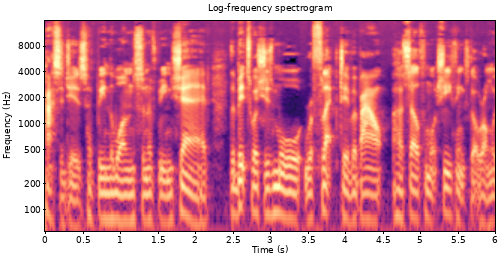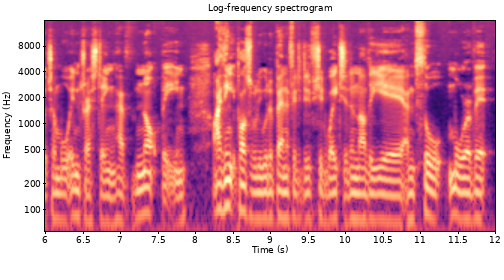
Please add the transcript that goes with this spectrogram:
passages have been the ones that have been shared. The bits where she's more reflective about herself and what she thinks got wrong, which are more interesting, have not been. I think it possibly would have benefited if she'd waited another year and thought more of it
